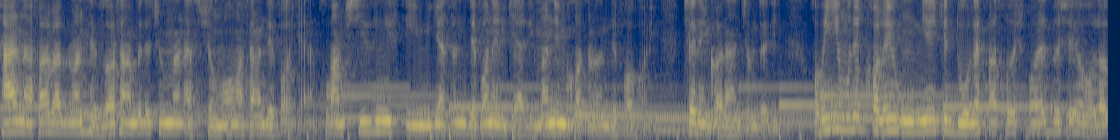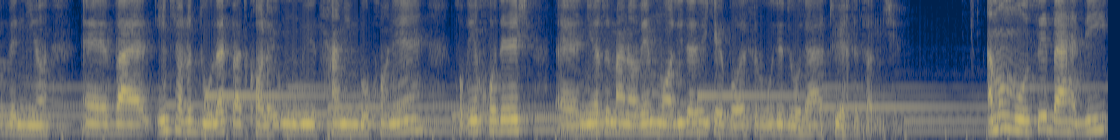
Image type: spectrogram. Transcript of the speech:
هر نفر بعد من هزار تومن بده چون من از شما مثلا دفاع کردم. خب هم چیزی نیستی میگه اصلا دفاع نمی‌کردی من نمی‌خواستم دفاع کنی. چرا این کار انجام دادی؟ خب این یه مدل کالای عمومیه که دولت باید خودش وارد بشه حالا به نیا و اینکه حالا دولت باید کالای عمومی رو تامین بکنه خب این خودش نیاز به منابع مالی داره که باعث ورود دولت توی اقتصاد میشه. اما موضوع بعدی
